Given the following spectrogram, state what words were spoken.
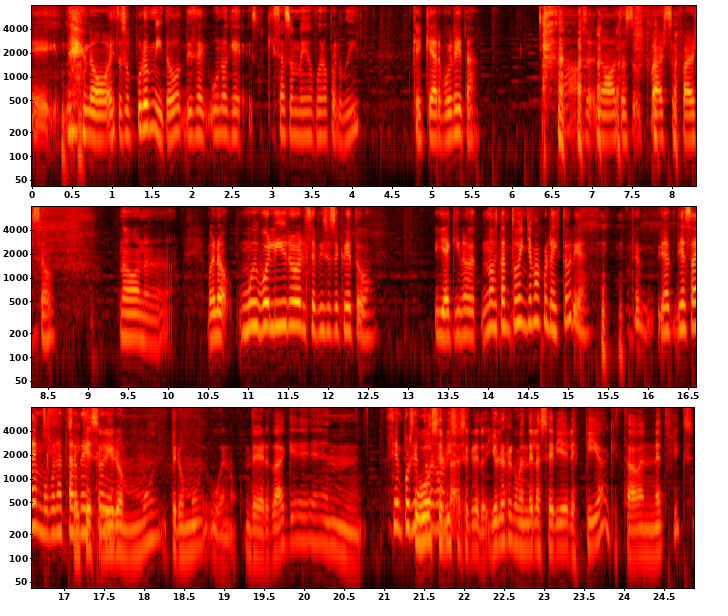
eh, no, estos son puros mitos. Dice uno que quizás son medio buenos para eludir, que hay que dar boleta. No, no, es falso, falso. No, no, no, no. Bueno, muy buen libro, El Servicio Secreto. Y aquí no, no están todos en llamas con la historia. Este, Ya, ya sabemos, buenas tardes. que ese libro es muy, pero muy bueno. De verdad que mm, 100% hubo servicio secreto. Yo les recomendé la serie El Espía, que estaba en Netflix.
